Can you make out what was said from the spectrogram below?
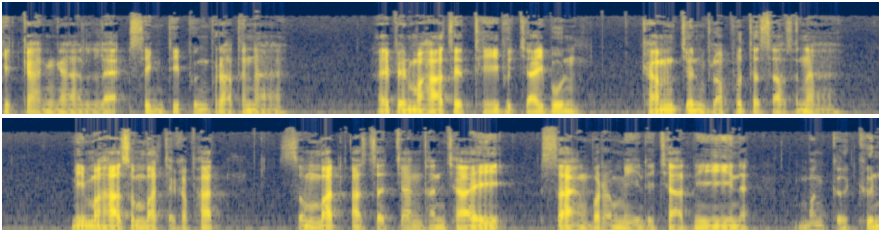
กิจการงานและสิ่งที่พึงปรารถนา ให้เป็นมหาเศรษฐีผู้ใจบุญคำจุนพระพุทธศาสนา มีมหาสมบัติจักรพรรดิสมบัติอัศจรรย์ทันใช้สร้างบารมีในชาตินี้นะ่ะบังเกิดขึ้น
